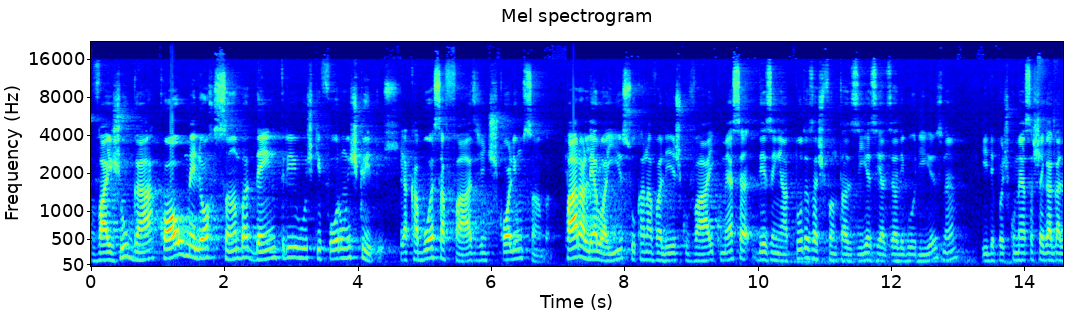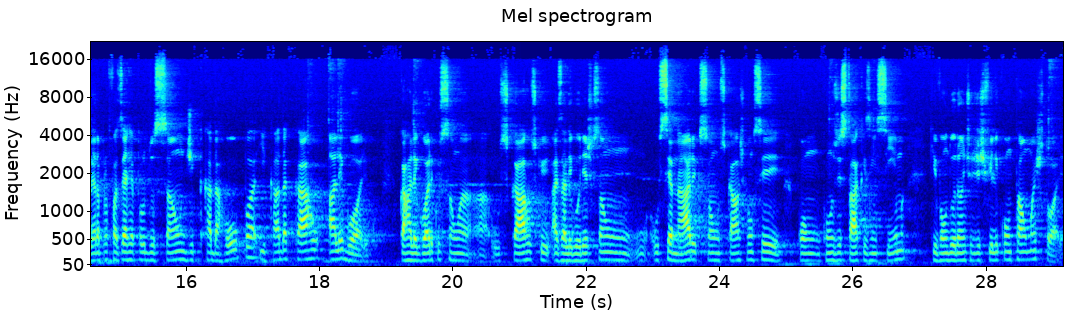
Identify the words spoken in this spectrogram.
vai julgar qual o melhor samba dentre os que foram inscritos. E acabou essa fase, a gente escolhe um samba. Paralelo a isso, o carnavalesco vai começa a desenhar todas as fantasias e as alegorias, né? E depois começa a chegar a galera para fazer a reprodução de cada roupa e cada carro alegórico carro alegórico são a, a, os carros, que as alegorias que são o cenário, que são os carros que vão ser com, com os destaques em cima, que vão durante o desfile contar uma história.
